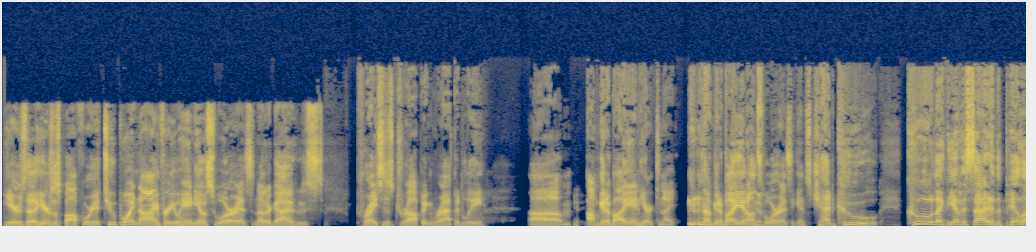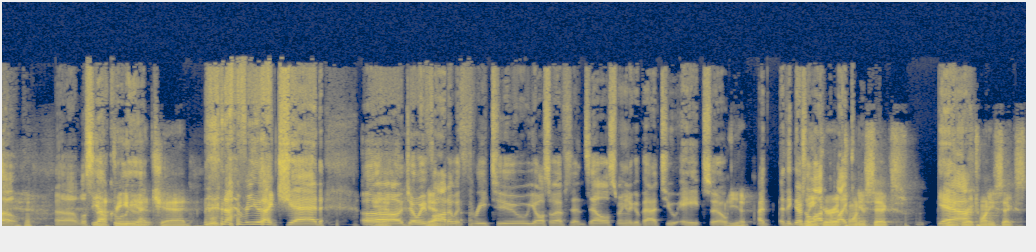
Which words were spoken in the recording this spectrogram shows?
Here's a here's a spot for you. 2.9 for Eugenio Suarez, another guy whose price is dropping rapidly. Um, I'm gonna buy in here tonight. I'm gonna buy in on yep. Suarez against Chad Kuhl. Cool like the other side of the pillow. Uh, we'll see how cool he is. Chad. Not for you, like Chad. Uh, yeah. Joey yeah. Votto with three two. You also have Senzel swinging a good bat two eight. So yep. I, I think there's Winker a lot to like. Twenty six. Yeah, Winker at twenty six.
